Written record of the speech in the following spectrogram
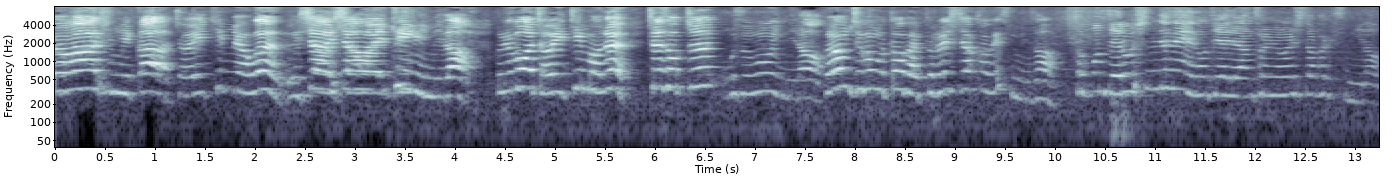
안녕하십니까. 저희 팀명은 으쌰으쌰 화이팅입니다. 그리고 저희 팀원은 최석준. 오승우입니다. 그럼 지금부터 발표를 시작하겠습니다. 첫 번째로 신재생 에너지에 대한 설명을 시작하겠습니다.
